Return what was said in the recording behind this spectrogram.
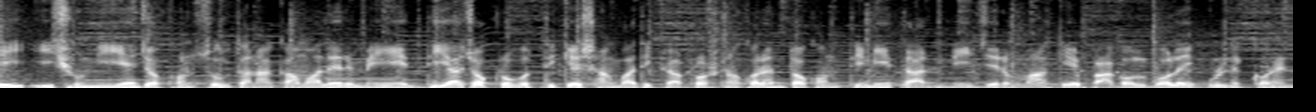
এই ইস্যু নিয়ে যখন সুলতানা কামালের মেয়ে দিয়া চক্রবর্তীকে সাংবাদিকরা প্রশ্ন করেন, তখন তিনি তার নিজের মাকে পাগল বলে উল্লেখ করেন।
